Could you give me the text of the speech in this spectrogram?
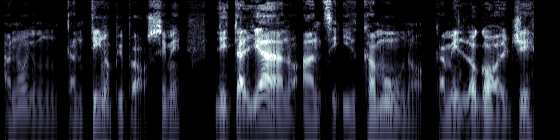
a noi un tantino più prossimi, l'italiano, anzi il camuno Camillo Golgi,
